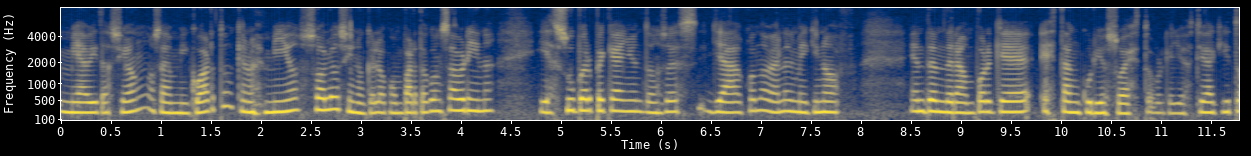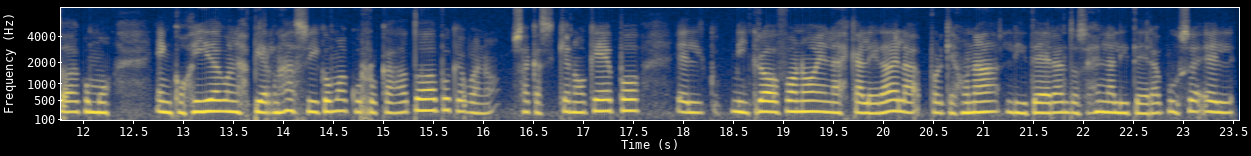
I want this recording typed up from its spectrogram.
mi habitación, o sea, en mi cuarto, que no es mío solo, sino que lo comparto con Sabrina y es súper pequeño, entonces ya cuando vean el making of entenderán por qué es tan curioso esto, porque yo estoy aquí toda como encogida con las piernas así como acurrucada toda porque bueno, o sea, casi que no quepo el micrófono en la escalera de la porque es una litera, entonces en la litera puse el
